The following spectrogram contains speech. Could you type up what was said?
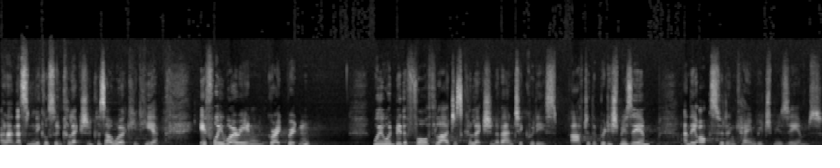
and that's the Nicholson collection because I work in here, if we were in Great Britain, we would be the fourth largest collection of antiquities after the British Museum and the Oxford and Cambridge Museums.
